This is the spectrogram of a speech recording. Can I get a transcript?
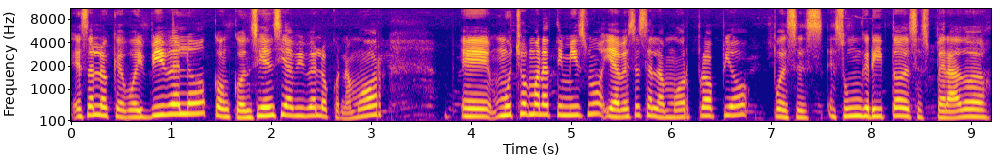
Eso es lo que voy. Vívelo con conciencia, vívelo con amor eh, mucho amor a ti mismo y a veces el amor propio pues es, es un grito desesperado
